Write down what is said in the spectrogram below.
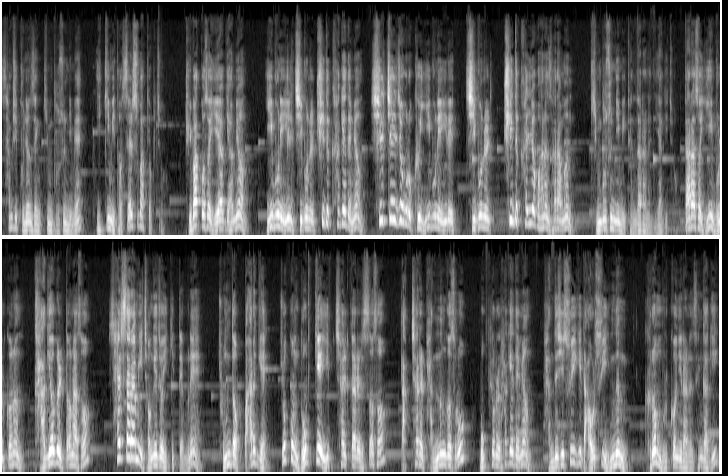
39년생 김부순님의 입김이 더 셀 수밖에 없죠. 뒤바꿔서 이야기하면 2분의 1 지분을 취득하게 되면 실질적으로 그 2분의 1의 지분을 취득하려고 하는 사람은 김부수님이 된다라는 이야기죠. 따라서 이 물건은 가격을 떠나서 살 사람이 정해져 있기 때문에 좀 더 빠르게 조금 높게 입찰가를 써서 낙찰을 받는 것으로 목표를 하게 되면 반드시 수익이 나올 수 있는 그런 물건이라는 생각이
